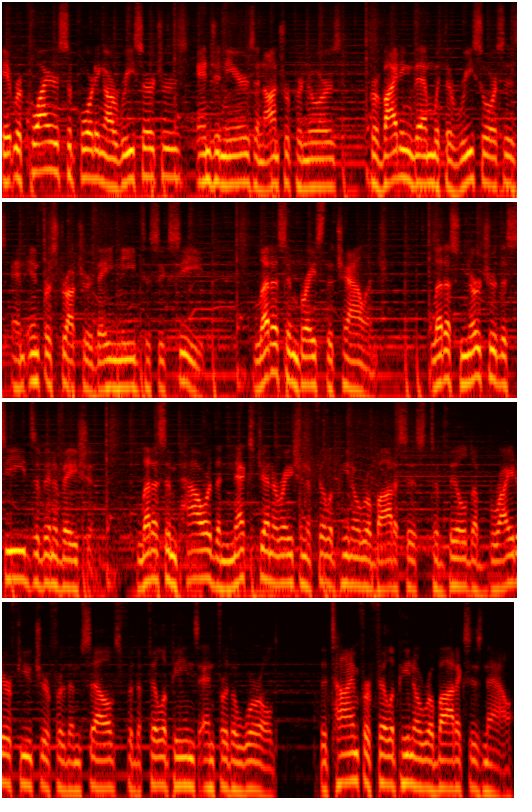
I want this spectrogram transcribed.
It requires supporting our researchers, engineers, and entrepreneurs, providing them with the resources and infrastructure they need to succeed. Let us embrace the challenge. Let us nurture the seeds of innovation. Let us empower the next generation of Filipino roboticists to build a brighter future for themselves, for the Philippines, and for the world. The time for Filipino robotics is now.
